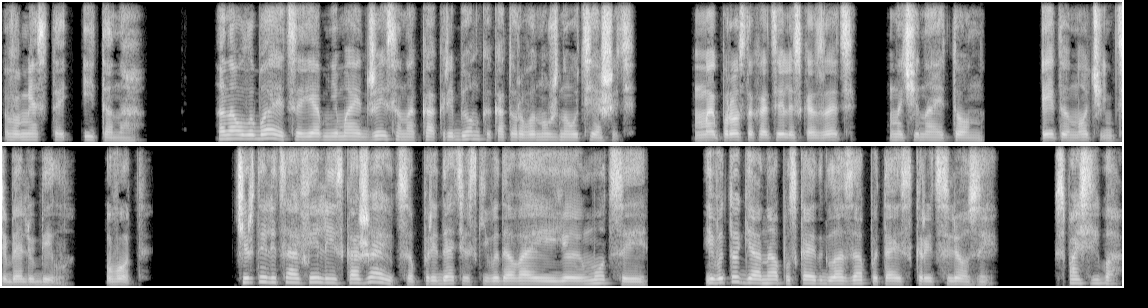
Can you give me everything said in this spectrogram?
вместо Итана. Она улыбается и обнимает Джейсона как ребенка, которого нужно утешить. «Мы просто хотели сказать», — начинает он, «Итан очень тебя любил. Вот». Черты лица Офелии искажаются, предательски выдавая ее эмоции, и в итоге она опускает глаза, пытаясь скрыть слезы. «Спасибо.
